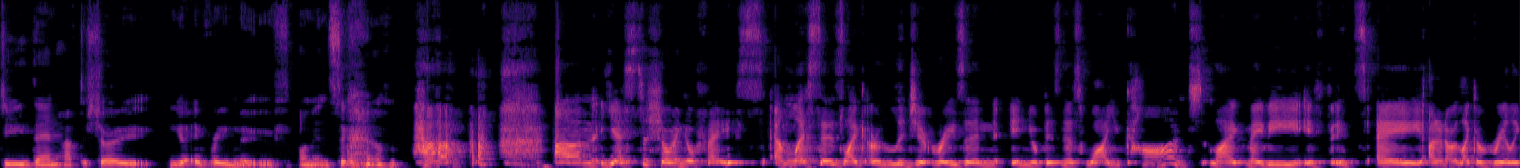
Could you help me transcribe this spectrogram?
do you then have to show your every move on Instagram? um, yes to showing your face, unless there's like a legit reason in your business why you can't. Like maybe if it's a, I don't know, like a really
